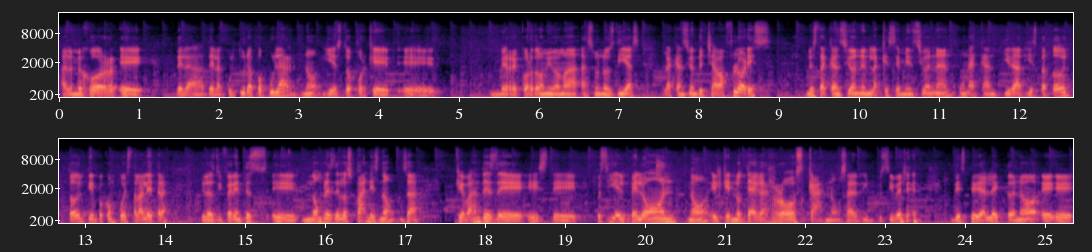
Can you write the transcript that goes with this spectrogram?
a lo mejor eh, de, la, de la cultura popular, ¿no? Y esto porque eh, me recordó mi mamá hace unos días la canción de Chava Flores, esta canción en la que se mencionan una cantidad y está todo, todo el tiempo compuesta la letra de los diferentes eh, nombres de los panes, ¿no? O sea, que van desde, este, pues sí, el pelón, ¿no? El que no te hagas rosca, ¿no? O sea, inclusive de este dialecto, ¿no? Eh,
